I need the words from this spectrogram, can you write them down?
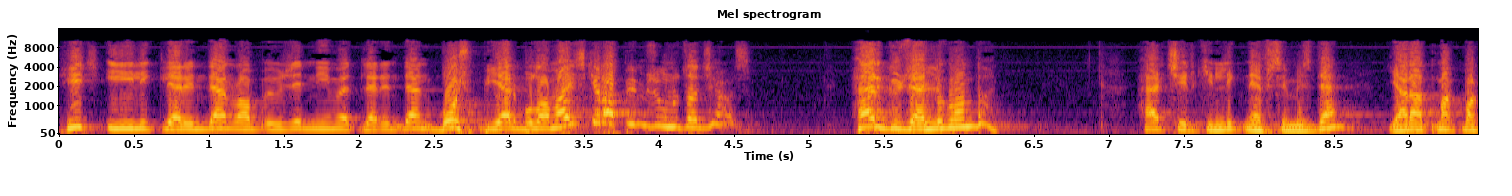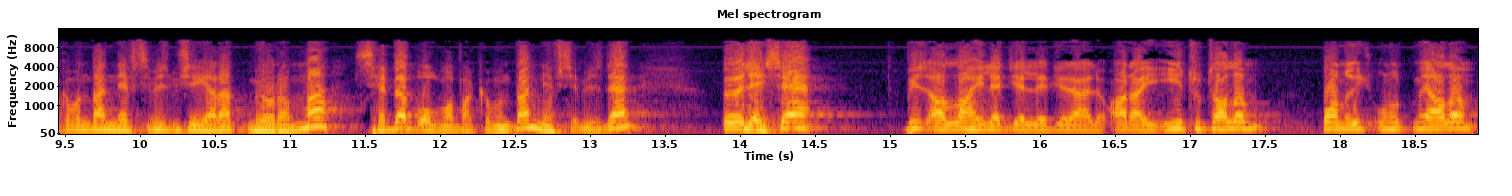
hiç iyiliklerinden Rabbimizin nimetlerinden boş bir yer bulamayız ki Rabbimizi unutacağız. Her güzellik ondan. Her çirkinlik nefsimizden. Yaratmak bakımından nefsimiz bir şey yaratmıyor ama sebep olma bakımından nefsimizden. Öyleyse biz Allah ile Celle Celaluhu arayı iyi tutalım. Onu hiç unutmayalım.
